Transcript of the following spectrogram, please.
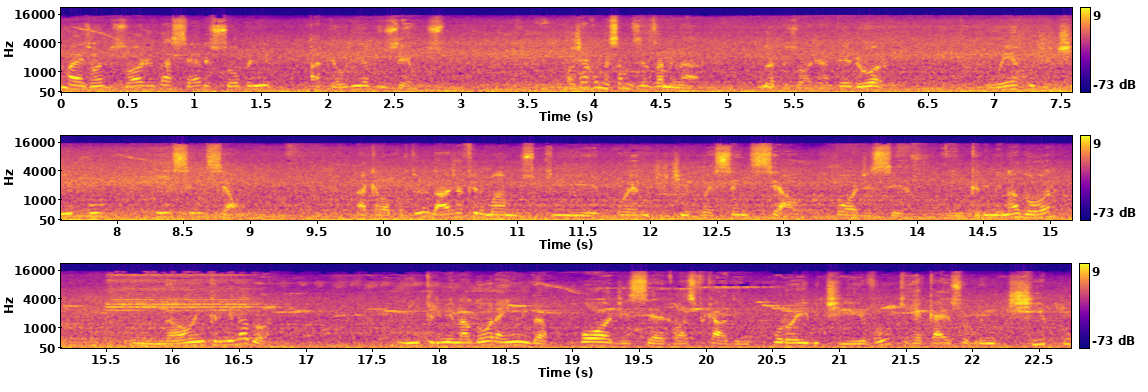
mais um episódio da série sobre a teoria dos erros. Nós já começamos a examinar no episódio anterior o erro de tipo essencial. Naquela oportunidade afirmamos que o erro de tipo essencial pode ser incriminador e não incriminador. O incriminador ainda pode ser classificado em proibitivo, que recai sobre um tipo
